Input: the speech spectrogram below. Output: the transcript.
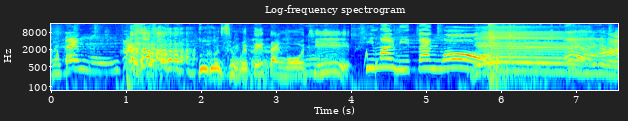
อะไรนะคะอะไรแตคะงโมสมูทตี้แตงโมที่ที่ไม่มีแตงโม เย้เอ๊ะให้ดูน้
